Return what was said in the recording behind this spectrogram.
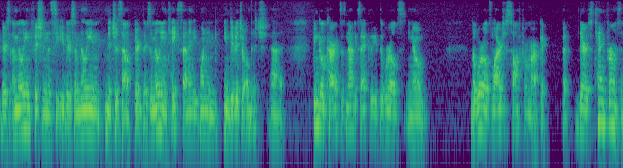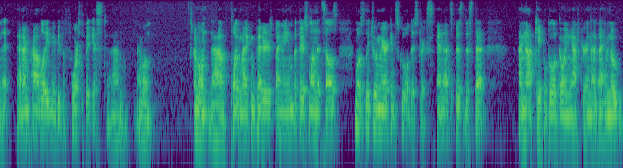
there's a million fish in the sea. There's a million niches out there. There's a million takes on any one in, individual niche. Uh, bingo cards is not exactly the world's, you know, the world's largest software market, there's 10 firms in it, and I'm probably maybe the fourth biggest. Um, I won't, I won't uh, plug my competitors by name, but there's one that sells mostly to American school districts, and that's business that I'm not capable of going after, and that I have no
